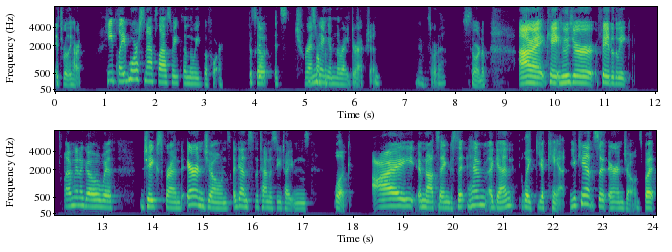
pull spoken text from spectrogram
it's really hard. He played more snaps last week than the week before. That's so good. it's trending in the right direction. Yeah. Sort of. Sort of. All right, Kate, who's your fade of the week? I'm going to go with Jake's friend, Aaron Jones, against the Tennessee Titans. Look, I am not saying to sit him again. Like, you can't. You can't sit Aaron Jones, but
